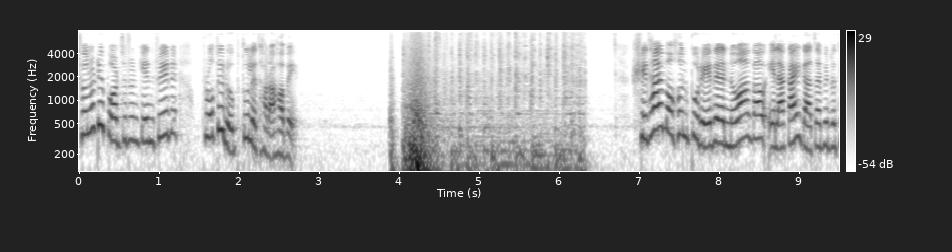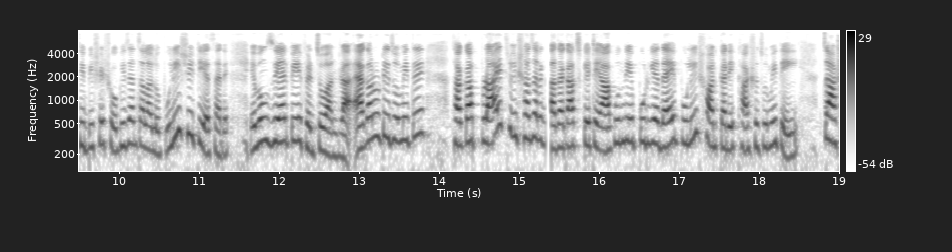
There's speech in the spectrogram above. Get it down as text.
ষোলোটি পর্যটন কেন্দ্রের প্রতিরূপ তুলে ধরা হবে। সিধাই মোহনপুরের নোয়াগাঁও এলাকায় গাঁজা বিরোধী বিশেষ অভিযান চালালো পুলিশ টিএসআর এবং জিআরপিএফ এর জওয়ানরা। এগারোটি জমিতে থাকা প্রায় ত্রিশ হাজার গাঁজা গাছ কেটে আগুন দিয়ে পুড়িয়ে দেয় পুলিশ। সরকারি খাস জমিতেই চাষ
